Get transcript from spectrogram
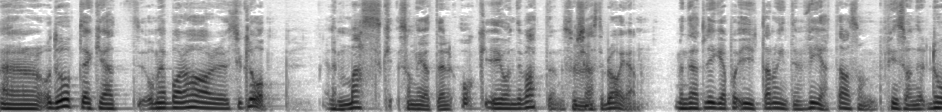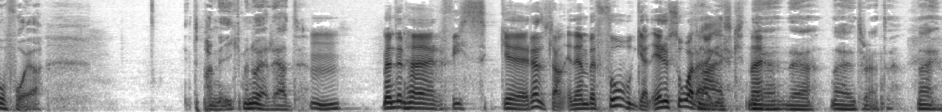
Eh, och då upptäcker jag att om jag bara har cyklop, eller mask som det heter, och är under vatten så känns det bra igen. Men det att ligga på ytan och inte veta vad som finns under, då får jag, inte panik, men då är jag rädd. Men den här fiskrädslan, är den befogad? Är du så allergisk? Nej, Det, det, nej, det tror jag inte. Nej.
